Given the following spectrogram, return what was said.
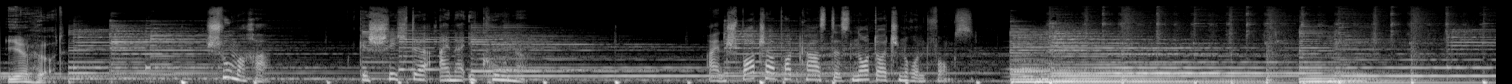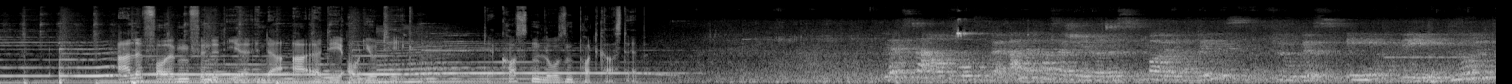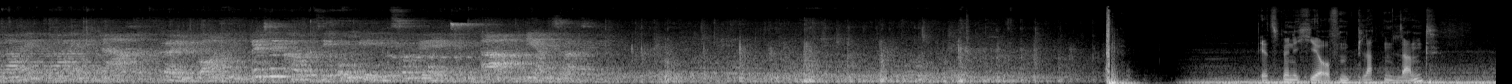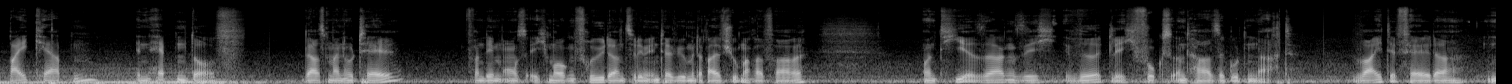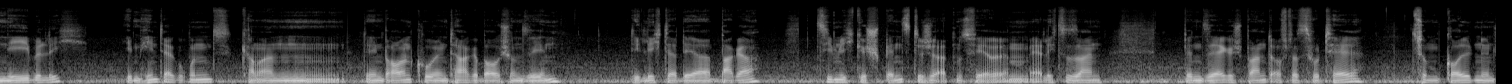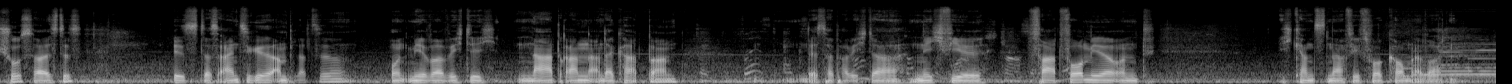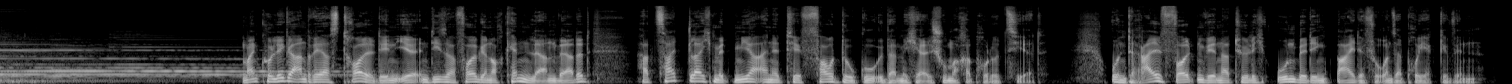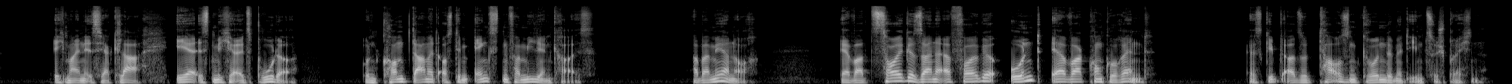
Ihr hört. Schumacher Geschichte einer Ikone. Ein Sportschau-Podcast des Norddeutschen Rundfunks. Alle Folgen findet ihr in der ARD Audiothek, der kostenlosen Podcast-App. Letzter Aufruf für alle Passagiere des Eurowings Fluges EW 033 nach Köln-Bonn. Bitte kommen Sie umgehend Jetzt bin ich hier auf dem platten Land bei Kerpen in Heppendorf. Da ist mein Hotel, von dem aus ich morgen früh dann zu dem Interview mit Ralf Schumacher fahre. Und hier sagen sich wirklich Fuchs und Hase guten Nacht. Weite Felder, nebelig. Im Hintergrund kann man den Braunkohlentagebau schon sehen. Die Lichter der Bagger. Ziemlich gespenstische Atmosphäre, um ehrlich zu sein. Bin sehr gespannt auf das Hotel. Zum goldenen Schuss heißt es ist das einzige am Platze und mir war wichtig, nah dran an der Kartbahn. Deshalb habe ich da nicht viel Fahrt vor mir und ich kann es nach wie vor kaum erwarten. Mein Kollege Andreas Troll, den ihr in dieser Folge noch kennenlernen werdet, hat zeitgleich mit mir eine TV-Doku über Michael Schumacher produziert. Und Ralf wollten wir natürlich unbedingt beide für unser Projekt gewinnen. Ich meine, ist ja klar, er ist Michaels Bruder und kommt damit aus dem engsten Familienkreis. Aber mehr noch. Er war Zeuge seiner Erfolge und er war Konkurrent. Es gibt also tausend Gründe, mit ihm zu sprechen.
